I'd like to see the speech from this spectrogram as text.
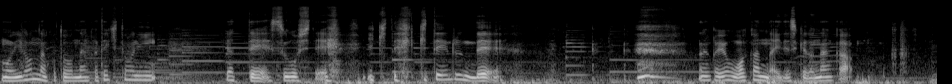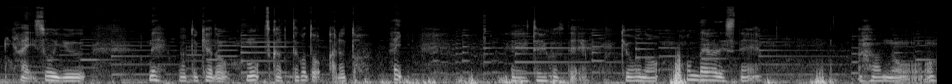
もういろんなことをなんか適当にやって過ごして生きてきてるんで。なんかよくわかんないですけどなんかはいそういうねオートキャドも使ったことあると。はい、えー、ということで今日の本題はですねあの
